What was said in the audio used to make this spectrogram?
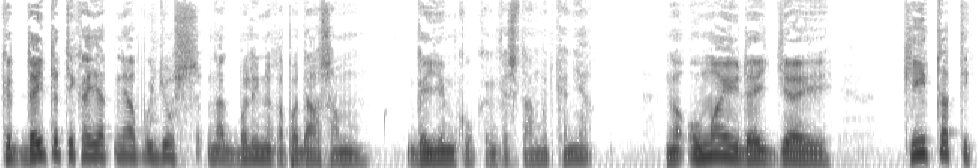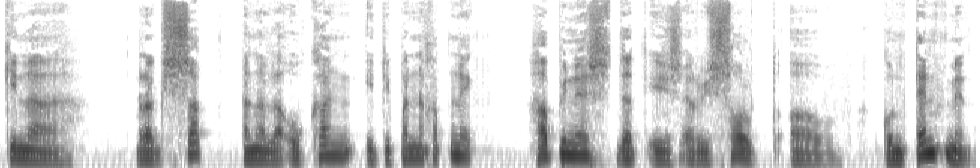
Ket day ti kayat ni Apo Diyos ngagbalin na kapadasam gayem ko ken kastamot kanya. Nga umay day kita ti kina ragsak analaukan iti panakapnek. Happiness that is a result of contentment.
